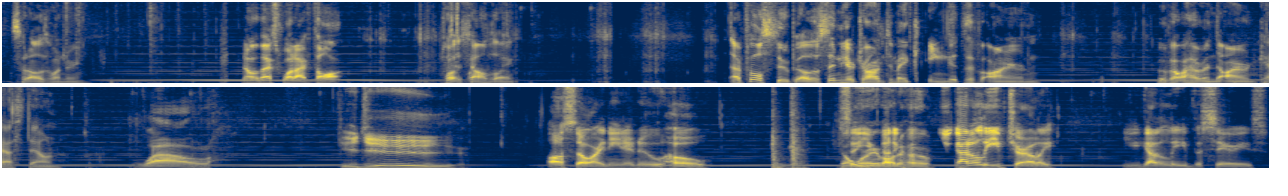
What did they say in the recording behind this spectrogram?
That's what I was wondering. No, that's what I thought. That's what it sounds like. I feel stupid. I was sitting here trying to make ingots of iron without having the iron cast down. Wow. GG. Also, I need a new hoe. Don't So worry about gotta. You gotta leave, Charlie. You gotta leave the series.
